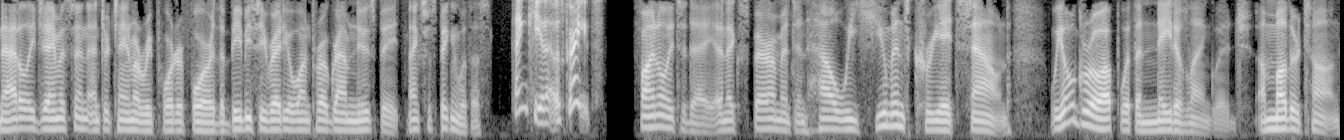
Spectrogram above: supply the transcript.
Natalie Jamieson, entertainment reporter for the BBC Radio 1 program Newsbeat. Thanks for speaking with us. Thank you. That was great. Finally, today, an experiment in how we humans create sound. We all grow up with a native language, a mother tongue,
